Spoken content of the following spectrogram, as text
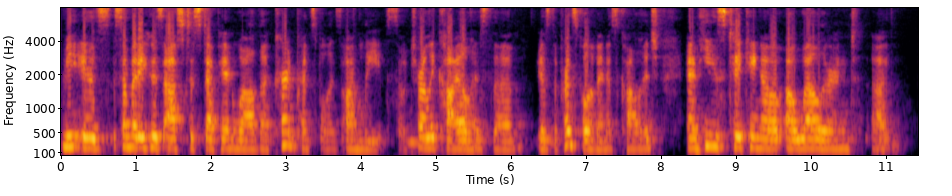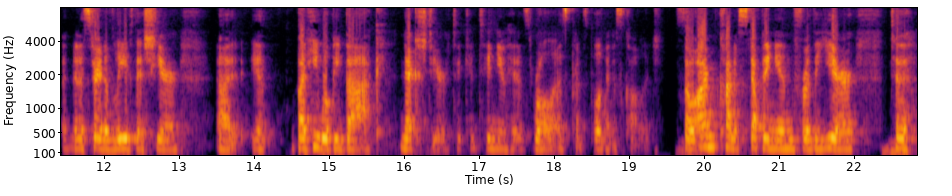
me is somebody who's asked to step in while the current principal is on leave. So Charlie Keil is the is the principal of Innis College, and he's taking a, a well-earned uh, administrative leave this year, uh, it, but he will be back next year to continue his role as principal of Innis College. So I'm kind of stepping in for the year to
